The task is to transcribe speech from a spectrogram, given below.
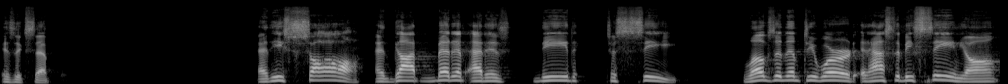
is accepted. And he saw, and God met him at his need to see. Love's an empty word, it has to be seen, y'all.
